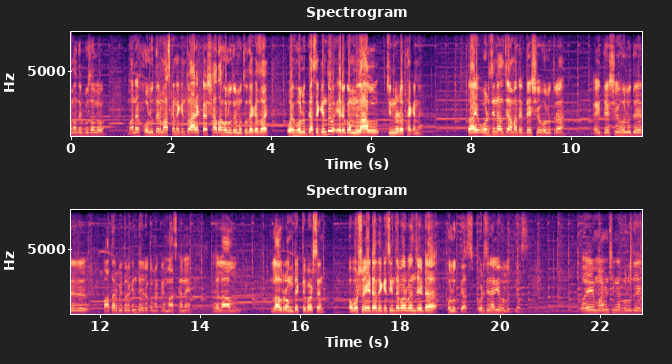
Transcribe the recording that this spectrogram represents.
আমাদের বোঝালো মানে হলুদের মাঝখানে কিন্তু আরেকটা সাদা হলুদের মতো দেখা যায়। ওই হলুদ গাছে কিন্তু এরকম লাল চিহ্নটা থাকে না। তাই অরিজিনাল যে আমাদের দেশীয় হলুদরা, এই দেশীয় হলুদের পাতার ভিতরে কিন্তু এরকম একটা মাঝখানে লাল লাল রং দেখতে পারছেন। অবশ্যই এটা দেখে চিনতে পারবেন যে এটা হলুদ গাছ অরিজিনালি হলুদ গাছ। তো এই ময়মনসিংহের হলুদের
